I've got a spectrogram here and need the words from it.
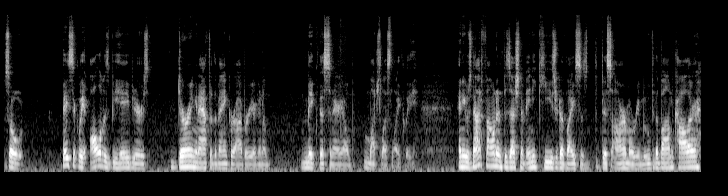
So basically, all of his behaviors during and after the bank robbery are going to make this scenario much less likely. And he was not found in possession of any keys or devices to disarm or remove the bomb collar.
